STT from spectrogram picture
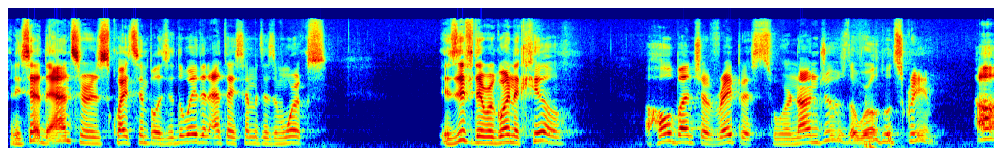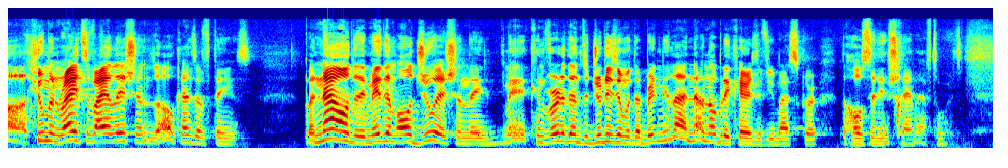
And he said the answer is quite simple. He said the way that anti-Semitism works is if they were going to kill a whole bunch of rapists who were non-Jews, the world would scream. Oh, human rights violations, all kinds of things. But now that they made them all Jewish and they made, converted them to Judaism with the Brit Milah, now nobody cares if you massacre the whole city of Shechem afterwards.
